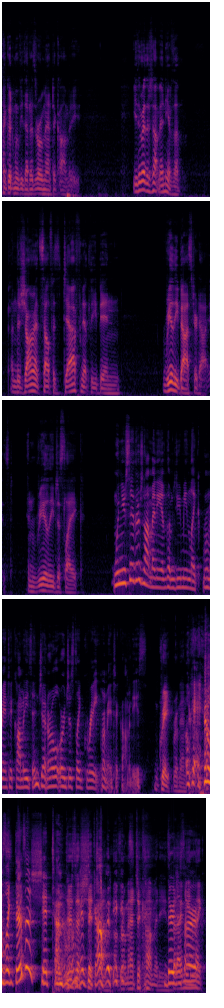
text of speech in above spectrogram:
a good movie that is a romantic comedy. Either way, there's not many of them. And the genre itself has definitely been really bastardized and really just like, When you say there's not many of them, do you mean like romantic comedies in general or just like great romantic comedies? great romantic. Okay, I was like, there's a shit ton of There's romantic a shit ton comedies. of romantic comedies. There but I just mean, are like,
